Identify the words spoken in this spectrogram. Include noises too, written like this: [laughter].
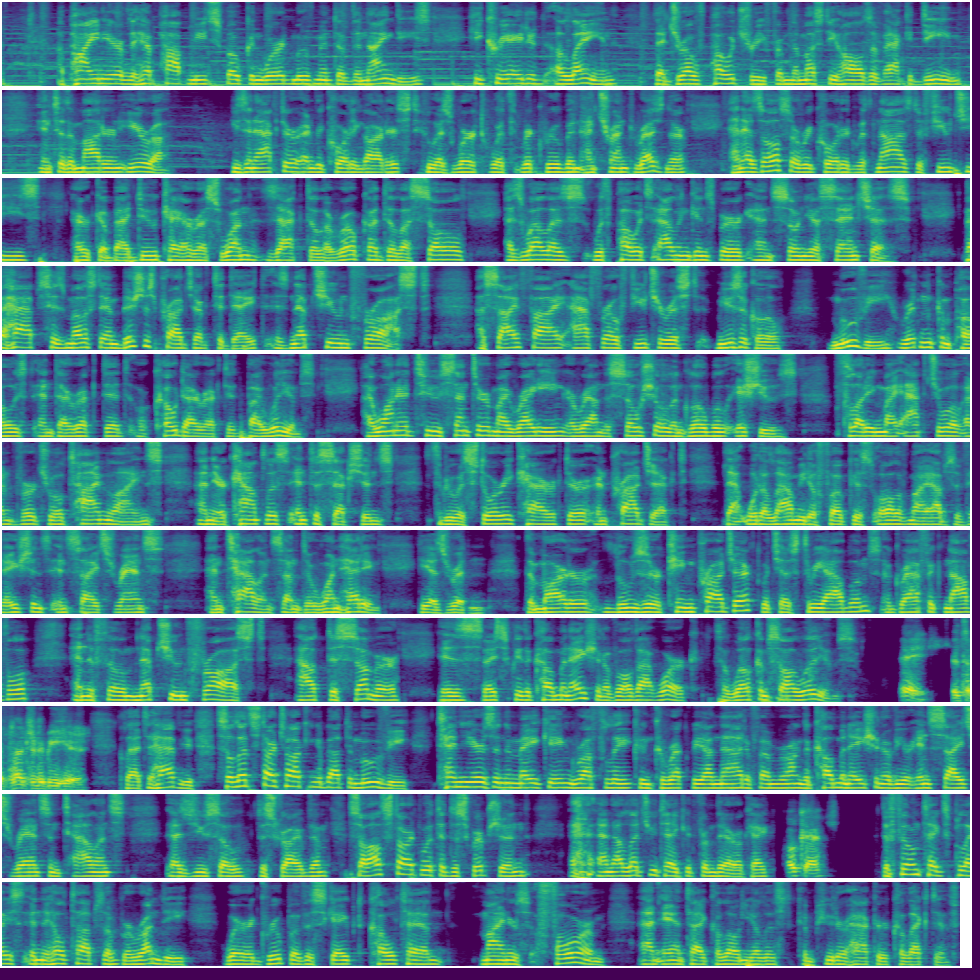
A pioneer of the hip hop meets spoken word movement of the 90s, he created a lane that drove poetry from the musty halls of academe into the modern era. He's an actor and recording artist who has worked with Rick Rubin and Trent Reznor and has also recorded with Nas, The Fugees, Erykah Badu, KRS-One, Zack de la Rocha, De La Soul, as well as with poets Allen Ginsberg and Sonia Sanchez. Perhaps his most ambitious project to date is Neptune Frost, a sci-fi Afro-futurist musical movie written, composed, and directed or co-directed by Williams. I wanted to center my writing around the social and global issues flooding my actual and virtual timelines and their countless intersections through a story, character, and project that would allow me to focus all of my observations, insights, rants, and talents under one heading. He has written The Martyr Loser King Project, which has three albums, a graphic novel, and the film Neptune Frost out this summer is basically the culmination of all that work. So welcome, Saul Williams. Hey, it's a pleasure to be here. Glad to have you. So let's start talking about the movie. 10 years in the making, roughly. You can correct me on that if I'm wrong. The culmination of your insights, rants, and talents, as you so described them. So I'll start with the description [laughs] and I'll let you take it from there, okay? Okay. The film takes place in the hilltops of Burundi, where a group of escaped coltan miners form an anti colonialist computer hacker collective.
